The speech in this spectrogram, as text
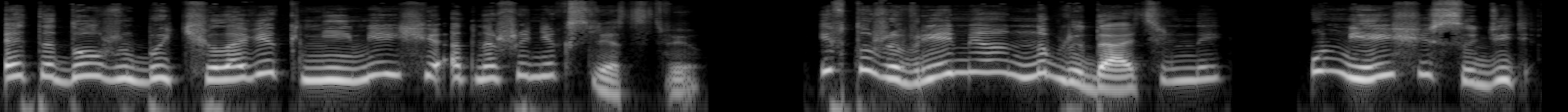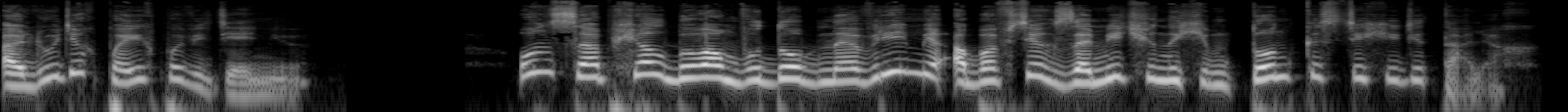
это должен быть человек, не имеющий отношения к следствию, и в то же время наблюдательный, умеющий судить о людях по их поведению он сообщал бы вам в удобное время обо всех замеченных им тонкостях и деталях.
